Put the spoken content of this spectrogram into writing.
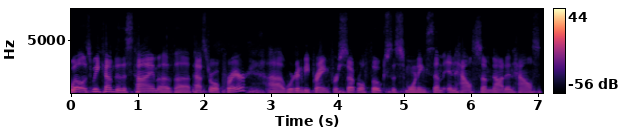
Well, as we come to this time of uh, pastoral prayer, uh, we're going to be praying for several folks this morning, some in house, some not in house.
